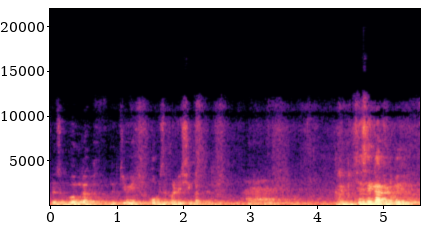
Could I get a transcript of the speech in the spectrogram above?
그래서 뭔가 느낌이 거기서 걸리신 것 같아요. 제 생각이고요.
